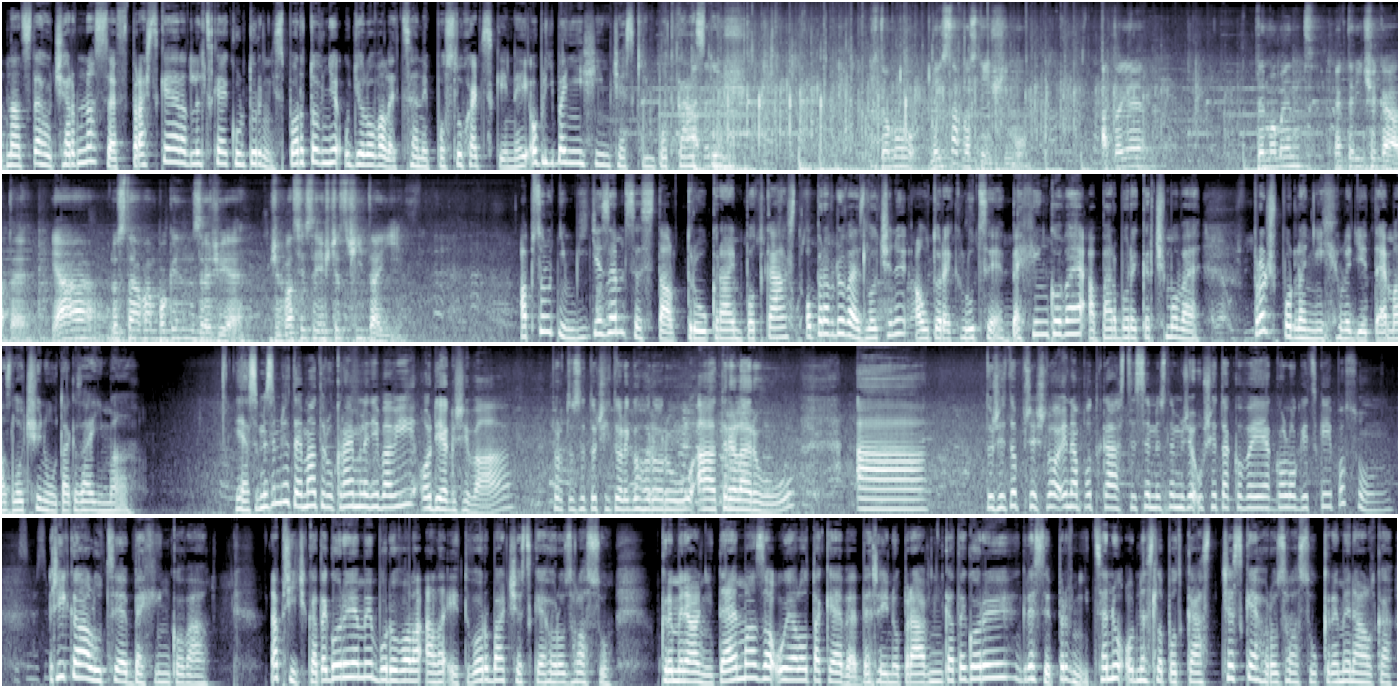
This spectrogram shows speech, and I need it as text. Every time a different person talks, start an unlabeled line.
15. června se v Pražské radlické kulturní sportovně udělovaly ceny posluchačsky nejoblíbenějším českým podcastům.
K tomu nejslavnostnějšímu. A to je ten moment, na který čekáte. Já dostávám pokyn z režie, že hlasy se ještě sčítají.
Absolutním vítězem se stal True Crime podcast Opravdové zločiny autorek Lucie Bechinkové a Barbory Krčmové. Proč podle nich lidi téma zločinů tak zajímá?
Já si myslím, že téma True Crime lidi baví od jak živá, proto se točí tolik hororů a thrillerů. A to, že to přešlo i na podcasty, si myslím, že už je takový jako logický posun.
Říká Lucie Bechinková. Napříč kategoriemi budovala ale i tvorba Českého rozhlasu. Kriminální téma zaujalo také ve veřejnoprávní kategorii, kde si první cenu odnesl podcast Českého rozhlasu Kriminálka.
